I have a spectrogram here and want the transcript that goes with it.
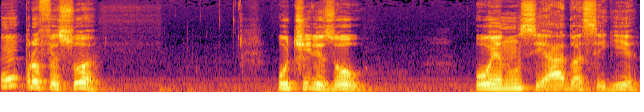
Um professor utilizou o enunciado a seguir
